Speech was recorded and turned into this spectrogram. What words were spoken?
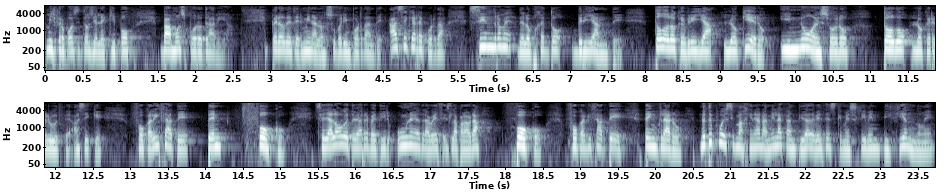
mis propósitos y el equipo vamos por otra vía. Pero determínalo, súper importante. Así que recuerda, síndrome del objeto brillante. Todo lo que brilla lo quiero y no es oro todo lo que reluce. Así que focalízate, ten foco. Si hay algo que te voy a repetir una y otra vez es la palabra foco, focalízate, ten claro. No te puedes imaginar a mí la cantidad de veces que me escriben diciéndome,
